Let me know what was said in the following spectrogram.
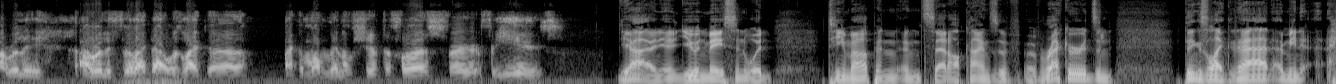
I really, I really feel like that was like a like a momentum shifter for us for for years. Yeah, and you and Mason would team up and and set all kinds of of records and things like that. I mean.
